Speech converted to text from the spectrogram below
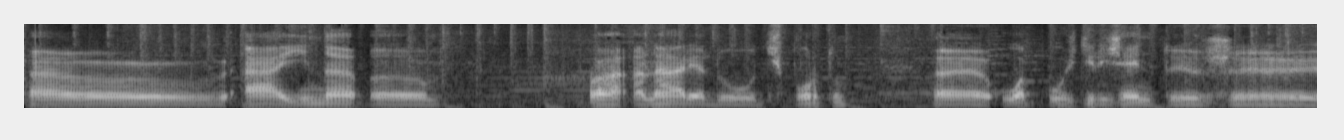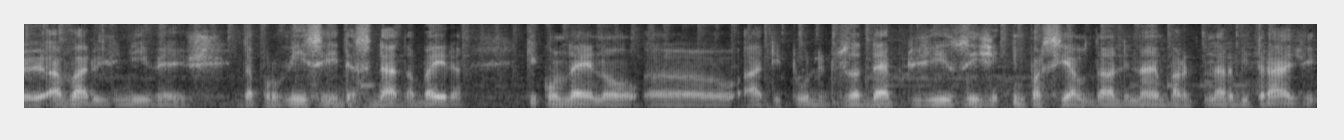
Uh, há ainda uh, na área do desporto uh, os dirigentes a vários níveis da província e da cidade da Beira que condenam a atitude dos adeptos e exigem imparcialidade na, na arbitragem,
